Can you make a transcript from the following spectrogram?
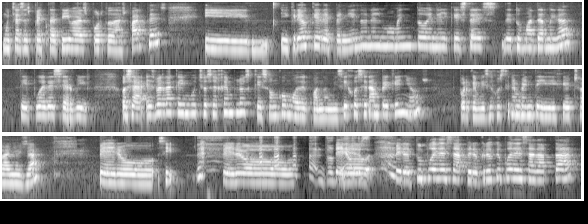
muchas expectativas por todas partes y, creo que dependiendo en el momento en el que estés de tu maternidad, te puede servir. O sea, es verdad que hay muchos ejemplos que son como de cuando mis hijos eran pequeños, porque mis hijos tienen 20 y 18 años ya, pero sí, pero, pero, tú puedes, pero creo que puedes adaptar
